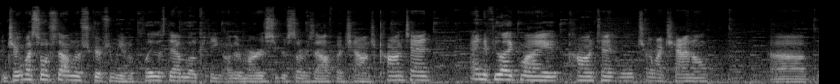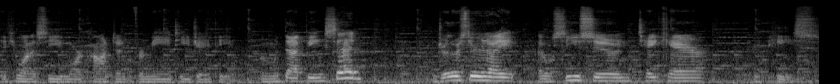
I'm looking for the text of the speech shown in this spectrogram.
And check out my social down in the description. We have a playlist down below containing other Mario Superstars Alphabet Challenge content. And if you like my content, well, check out my channel uh, if you want to see more content from me, TJP. And with that being said, enjoy the rest of your night. I will see you soon. Take care and peace.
